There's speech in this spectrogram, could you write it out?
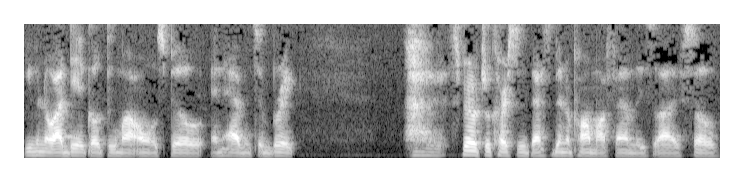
even though I did go through my own spill and having to break spiritual curses that's been upon my family's life. So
